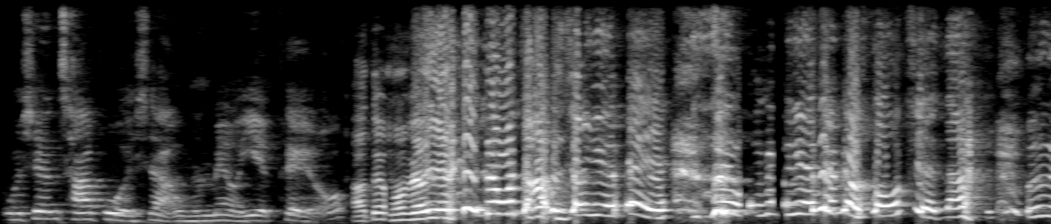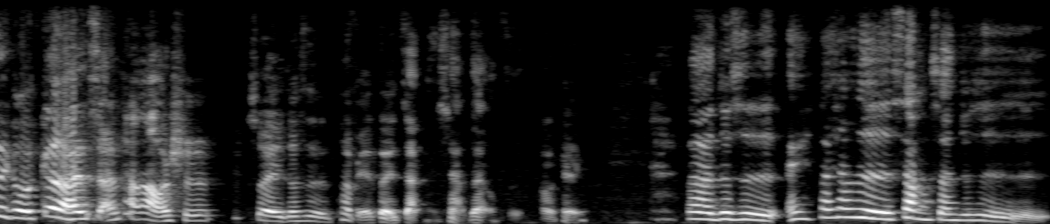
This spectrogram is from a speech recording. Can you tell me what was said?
我先插播一下，我们没有叶配哦。啊，对，我们没有叶配，对我长得很像叶配，所以我们没有叶配，没有收钱呐、啊。我是那个我个人很喜欢唐老师，所以就是特别对讲一下这样子。OK。那就是，哎，那像是上升，就是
